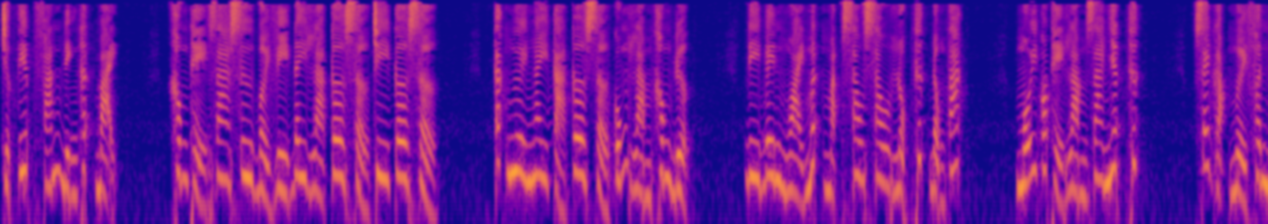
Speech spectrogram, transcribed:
Trực tiếp phán định thất bại. Không thể ra sư bởi vì đây là cơ sở chi cơ sở. Các ngươi ngay cả cơ sở cũng làm không được. Đi bên ngoài mất mặt sau sau lục thức động tác. Mỗi có thể làm ra nhất thức. Sẽ gặp 10 phân.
